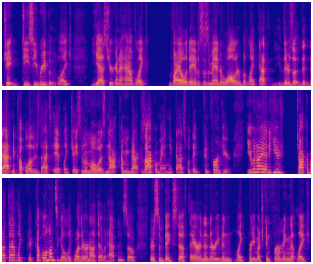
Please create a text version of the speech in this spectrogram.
J- DC reboot. Like yes, you're going to have like Viola Davis as Amanda Waller, but like that, there's a that and a couple others. That's it. Like Jason Momoa is not coming back as Aquaman. Like that's what they confirmed here. You and I had a huge talk about that like a couple of months ago, like whether or not that would happen. So there's some big stuff there, and then they're even like pretty much confirming that like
